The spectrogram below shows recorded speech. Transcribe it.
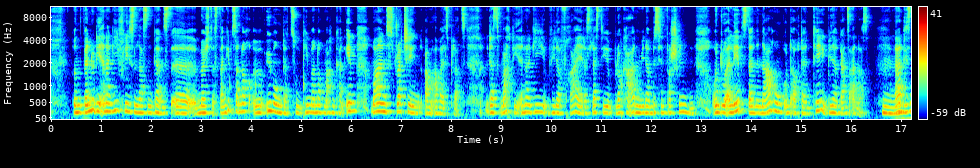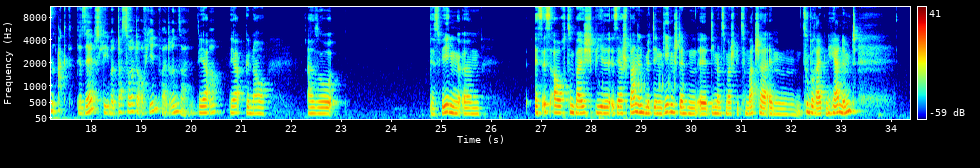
Und wenn du die Energie fließen lassen kannst, äh, möchtest, dann gibt es da noch äh, Übungen dazu, die man noch machen kann. Eben mal ein Stretching am Arbeitsplatz. Das macht die Energie wieder frei, das lässt die Blockaden wieder ein bisschen verschwinden. Und du erlebst deine Nahrung und auch deinen Tee wieder ganz anders. Mhm. Ja, diesen Akt der Selbstliebe, das sollte auf jeden Fall drin sein. Ja, ja, ja genau. Also deswegen, ähm, es ist auch zum Beispiel sehr spannend mit den Gegenständen, äh, die man zum Beispiel zum Matcha ähm, zubereiten hernimmt.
